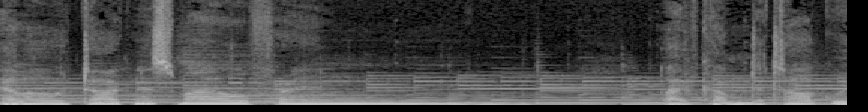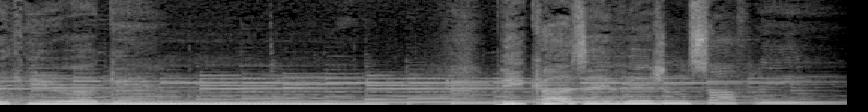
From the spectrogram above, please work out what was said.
Hello, darkness, my old friend. I've come to talk with you again because a vision softly.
